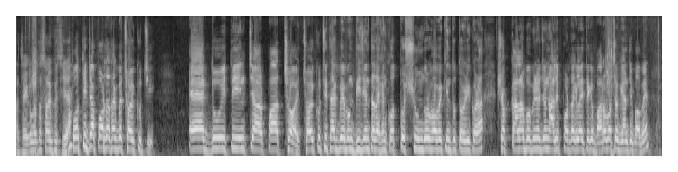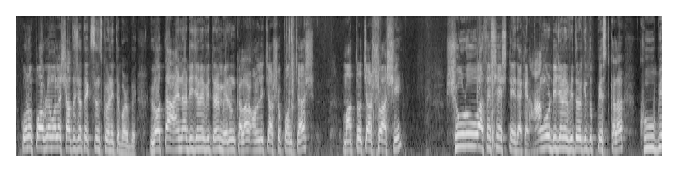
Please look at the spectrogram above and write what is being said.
আচ্ছা এগুলো তো ছয় কুচি হ্যাঁ? প্রতিটা পর্দা থাকবে ছয় কুচি। এক দুই তিন চার পাঁচ ছয়। ছয় কুচি থাকবে এবং ডিজাইনটা দেখেন কত সুন্দরভাবে কিন্তু তৈরি করা। সব কালার ববিনের জন্য আলিপ পর্দা গেলাই থেকে বারো বছর গ্যারান্টি পাবেন। কোনো প্রবলেম হলে সাথে সাথে এক্সচেঞ্জ করে নিতে পারবে। লতা আয়না ডিজাইনের ভিতরে মেরুন কালার অনলি চারশো পঞ্চাশ। মাত্র চারশো আশি। শুরু আছে শেষ নেই দেখেন। আঙুর ডিজাইনের ভিতরে কিন্তু পেস্ট কালার খুবই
